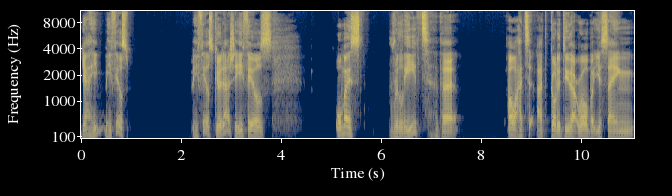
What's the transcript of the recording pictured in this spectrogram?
Yeah, he he feels he feels good actually. He feels almost relieved that oh, I had to I've got to do that role, but you're saying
